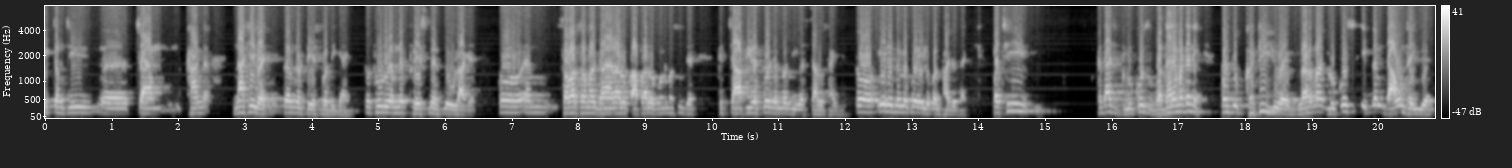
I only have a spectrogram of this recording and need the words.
એક ચમચી ચા, ખાંડ નાખી લે તો એમનો ટેસ્ટ વધી જાય. તો થોડું એમને ફ્રેશનેસ જેવું લાગે. તો એમ સવાર સવાર ઘણા લોકો, આપણા લોકોમાં શું છે કે ચા પીવે તો જ એમનો દિવસ ચાલુ થાય છે. તો એ રીતે લોકો, એ લોકોને ફાયદો થાય. પછી કદાચ ગ્લુકોઝ વધારે માટે નહીં, પણ જો ઘટી ગયું હોય, બ્લડમાં ગ્લુકોઝ એકદમ ડાઉન થઈ ગયું હોય,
